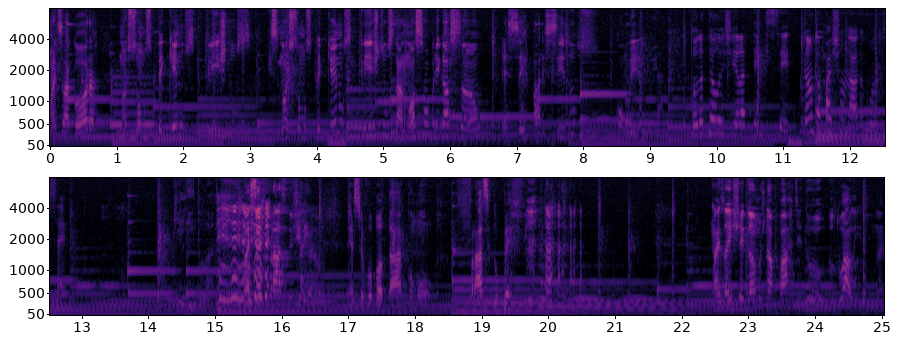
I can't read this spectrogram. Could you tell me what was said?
mas agora nós somos pequenos cristos, e se nós somos pequenos cristos, a nossa obrigação é ser parecidos com ele. Toda teologia ela tem que ser tanto apaixonada quanto serva. Vai ser frase do Instagram. Essa eu vou botar como frase do perfil. Mas aí chegamos na parte do, do dualismo, né?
